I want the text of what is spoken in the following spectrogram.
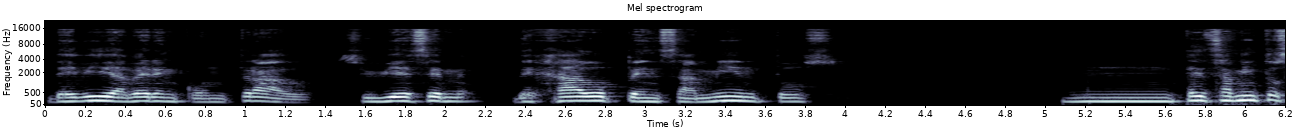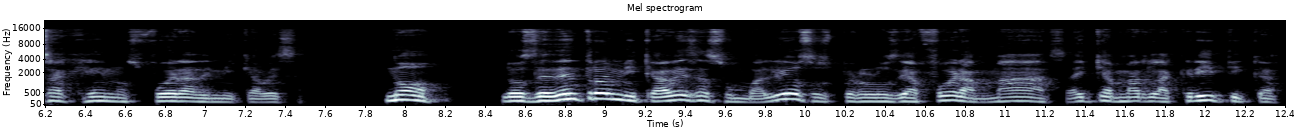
debí haber encontrado, si hubiese dejado pensamientos, mmm, pensamientos ajenos fuera de mi cabeza. No, los de dentro de mi cabeza son valiosos, pero los de afuera más. Hay que amar la crítica,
